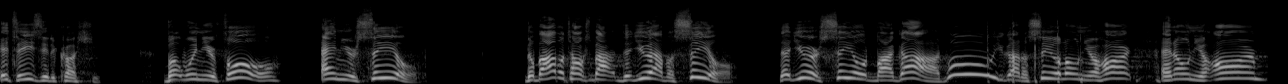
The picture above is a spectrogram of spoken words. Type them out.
It's easy to crush you. But when you're full and you're sealed, the Bible talks about that you have a seal that you're sealed by God. Woo, you got a seal on your heart and on your arm.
